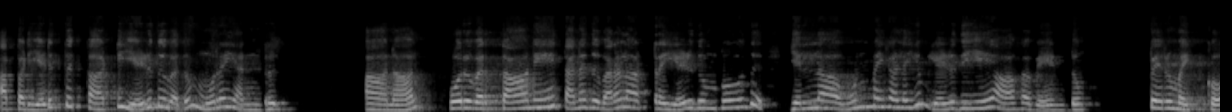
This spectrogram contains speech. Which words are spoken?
அப்படி எடுத்துக்காட்டி எழுதுவதும் முறை அன்று ஆனால் ஒருவர் தானே தனது வரலாற்றை எழுதும்போது எல்லா உண்மைகளையும் எழுதியே ஆக வேண்டும். பெருமைக்கோ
